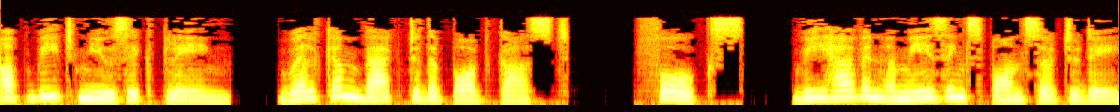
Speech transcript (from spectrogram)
Upbeat music playing. Welcome back to the podcast. Folks, we have an amazing sponsor today,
